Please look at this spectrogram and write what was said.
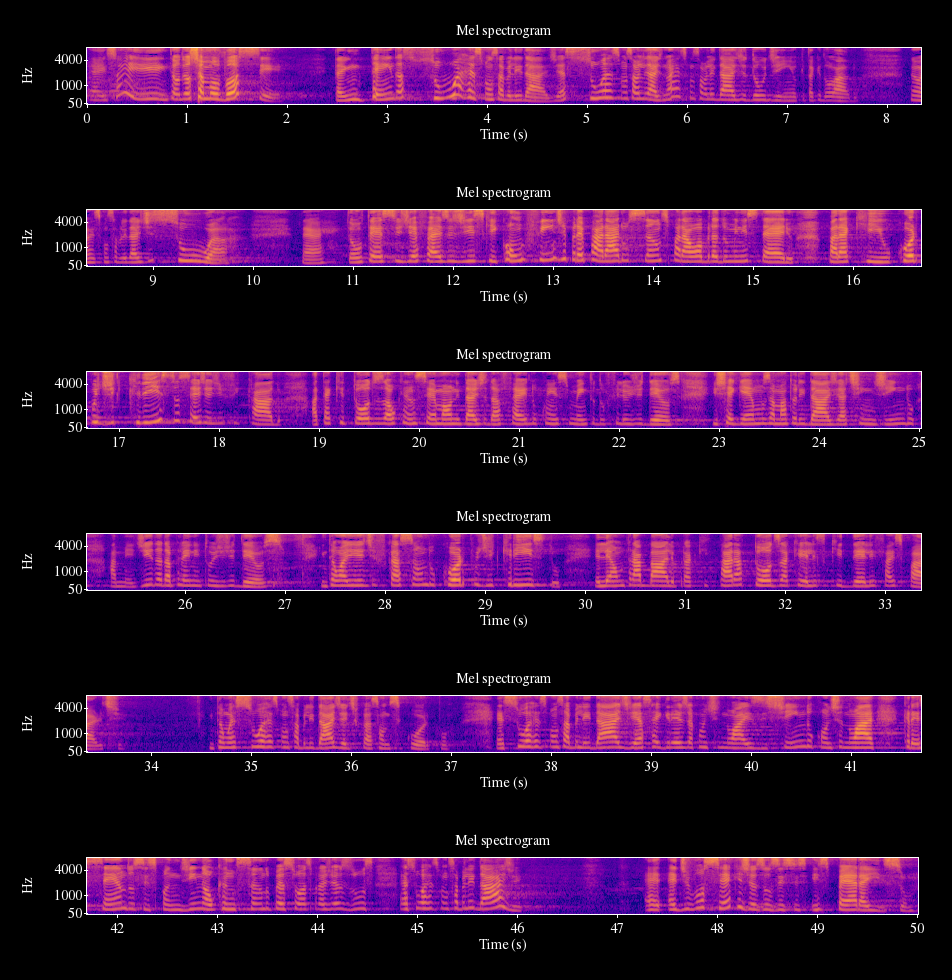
É isso aí. Então Deus chamou você. Então, entenda a sua responsabilidade. É sua responsabilidade, não é responsabilidade do Dinho, que está aqui do lado. Não, é responsabilidade sua. Né? Então, o texto de Efésios diz que, com o fim de preparar os santos para a obra do ministério, para que o corpo de Cristo seja edificado, até que todos alcancemos a unidade da fé e do conhecimento do Filho de Deus e cheguemos à maturidade, atingindo a medida da plenitude de Deus. Então, a edificação do corpo de Cristo, ele é um trabalho para, que, para todos aqueles que dele faz parte. Então, é sua responsabilidade a edificação desse corpo. É sua responsabilidade essa igreja continuar existindo, continuar crescendo, se expandindo, alcançando pessoas para Jesus. É sua responsabilidade. É, é de você que Jesus espera isso.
